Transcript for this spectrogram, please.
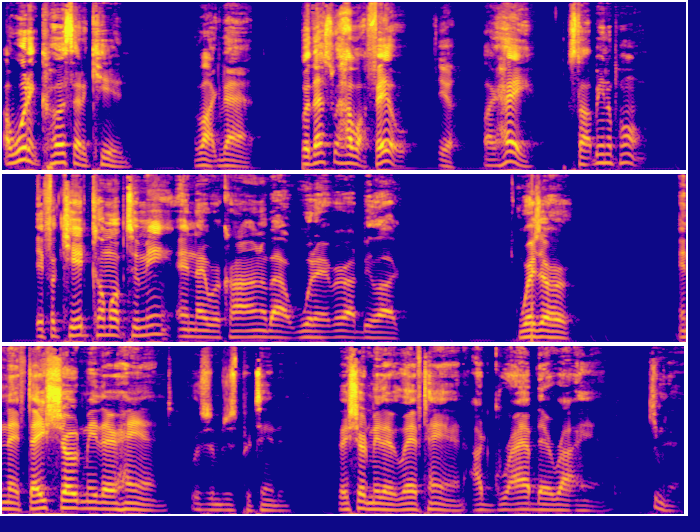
I wouldn't cuss at a kid like that. But that's how I felt. Yeah. Like, hey, stop being a punk. if a kid come up to me and they were crying about whatever, I'd be like, "Where's it hurt?" And if they showed me their hand, which I'm just pretending, they showed me their left hand, I'd grab their right hand. Give me that.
